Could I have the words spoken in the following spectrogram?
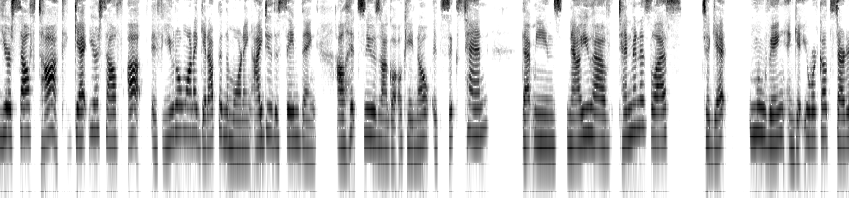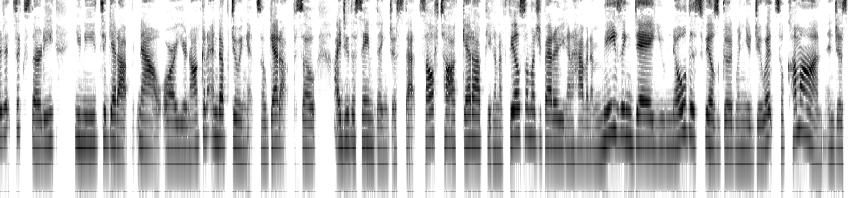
your self talk get yourself up. If you don't want to get up in the morning i do the same thing. I'll hit snooze and i'll go okay no it's 610 that means now you have 10 minutes less to get moving and get your workout started at 6:30 you need to get up now or you're not going to end up doing it. So get up. So i do the same thing. Just that self-talk get up. You're going to feel so much better. You're going to have an amazing day. You know this feels good when you do it. So come on and just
